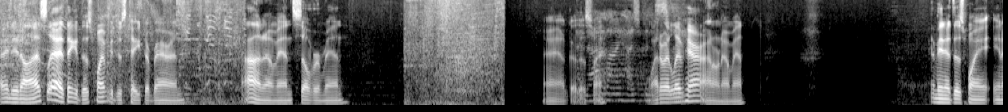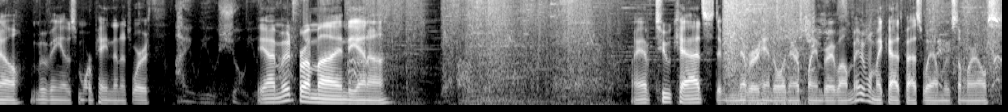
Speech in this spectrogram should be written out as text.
I mean, dude, honestly, I think at this point we just take their Baron. I don't know, man. Silver, man. Alright, I'll go this way. Why do I live here? I don't know, man. I mean, at this point, you know, moving is more pain than it's worth. I will show you. Yeah, I moved from uh, Indiana. I have two cats. They've never handle an airplane very well. Maybe when my cats pass away, I'll move somewhere else.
